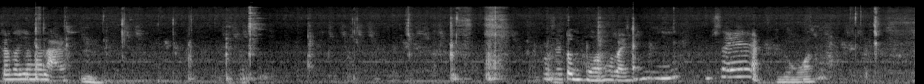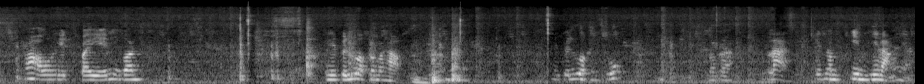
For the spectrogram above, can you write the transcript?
จะใส่เยอะหลายอืม เราใส่ต้นหอมเข้าไปอื้อหือแซ่บน้อยเอาเอาเห็ดไปอันนี่ก่อนเห็ดไปลวกกันมาเถอะเห็ดไปลวกให้สุกแล้วก็ราดเป็นน้ำจิ้มทีหลังเนี่ย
